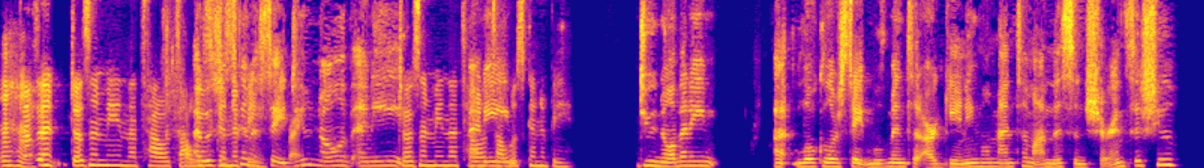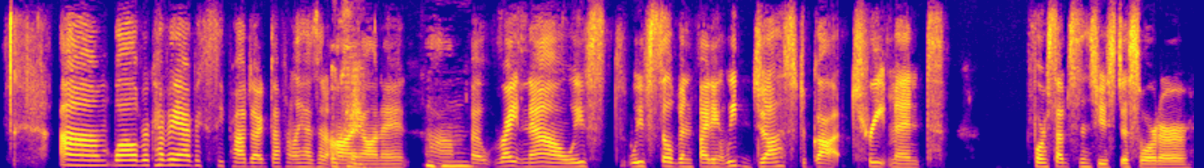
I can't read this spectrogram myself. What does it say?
Mhm. Doesn't doesn't mean that's how it's I always was going just to going be. to say, do you know of any? doesn't mean that's how any- it's always going to be. Do you know of any uh, local or state movements that are gaining momentum on this insurance issue? Um, well, Recovery Advocacy Project definitely has an Okay. eye on it. Um, Mhm. but right now, we've we've still been fighting. We just got treatment for substance use disorder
